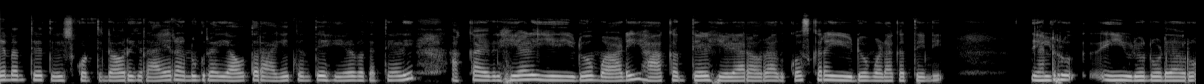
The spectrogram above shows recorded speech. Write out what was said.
ಏನಂತೇಳಿ ತಿಳಿಸ್ಕೊಡ್ತೀನಿ. ಅವ್ರಿಗೆ ರಾಯರ ಅನುಗ್ರಹ ಯಾವ ಥರ ಆಗೈತೆ ಅಂತ ಹೇಳ್ಬೇಕಂತೇಳಿ ಅಕ್ಕ ಇದ್ರೆ ಹೇಳಿ ಈ ವಿಡಿಯೋ ಮಾಡಿ ಹಾಕಂತೇಳಿ ಹೇಳ್ಯಾರ ಅವ್ರು. ಅದಕ್ಕೋಸ್ಕರ ಈ ವಿಡಿಯೋ ಮಾಡಾಕತ್ತೀನಿ. ಎಲ್ಲರೂ ಈ ವಿಡಿಯೋ ನೋಡಿದವರು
